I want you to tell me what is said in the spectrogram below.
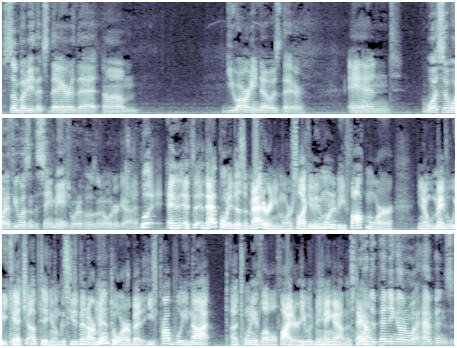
somebody that's there that um, you already know is there, and what? So what if he wasn't the same age? What if it was an older guy? Well, and at, th- at that point, it doesn't matter anymore. So, like, if he wanted to be Falkmore, you know, maybe we catch up to him because he's been our mentor, but he's probably not a 20th level fighter. He would be hanging out in this town. Or depending on what happens,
